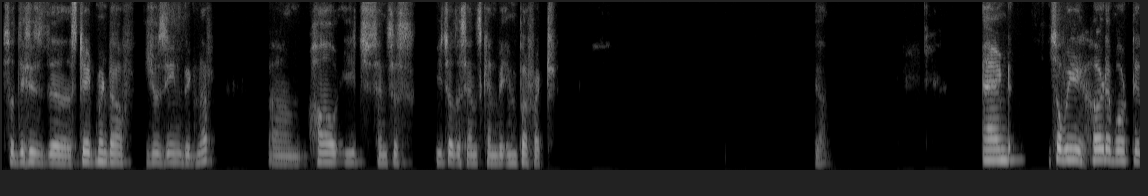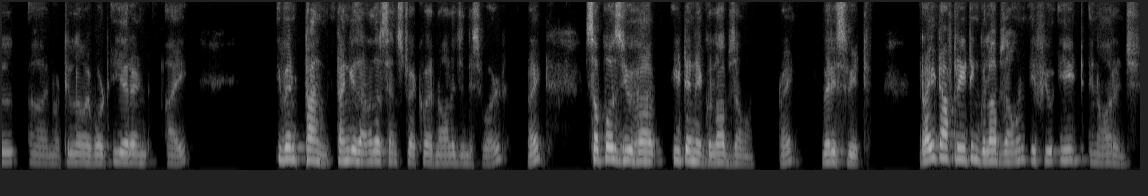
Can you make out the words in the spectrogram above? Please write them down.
So this is the statement of Eugene Wigner, um, how each senses, each of the sense can be imperfect. Yeah. And so we heard about till uh, you know till now about ear and eye. Even tongue. Tongue is another sense to acquire knowledge in this world, right? Suppose you have eaten a gulab jamun, right? Very sweet. Right after eating gulab jamun, if you eat an orange,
